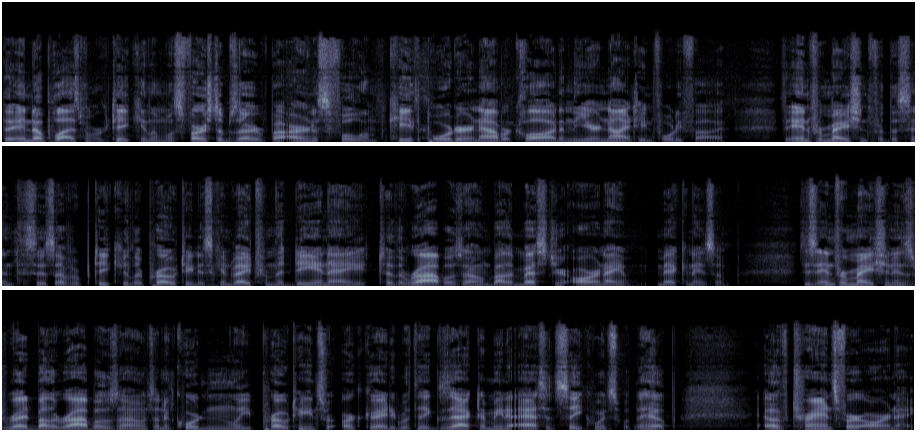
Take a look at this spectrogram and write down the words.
The endoplasmic reticulum was first observed by Ernest Fullam, Keith Porter, and Albert Claude in the year 1945. The information for the synthesis of a particular protein is conveyed from the DNA to the ribosome by the messenger RNA mechanism. This information is read by the ribosomes, and accordingly, proteins are created with the exact amino acid sequence with the help of transfer RNA.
